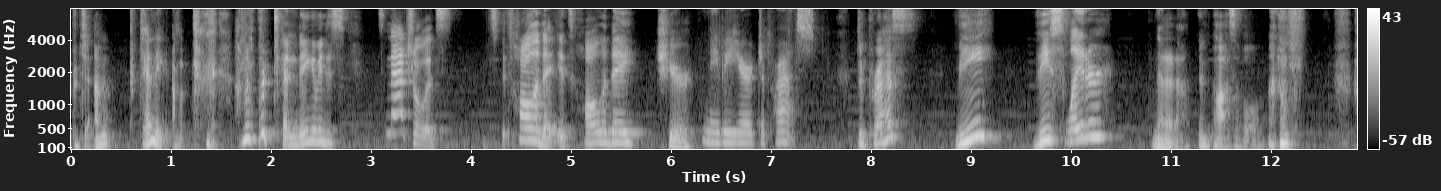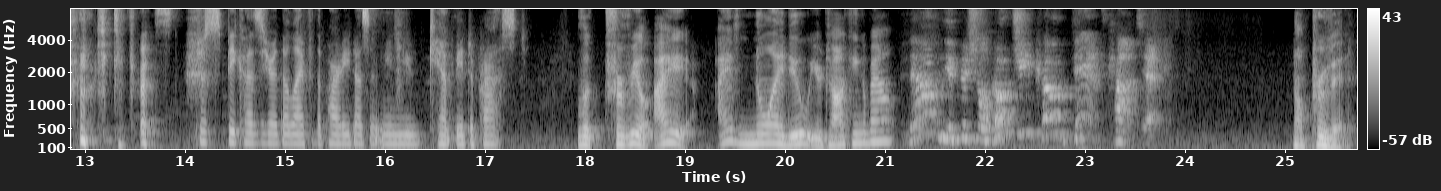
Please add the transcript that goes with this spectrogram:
Prete- I'm pretending. I'm, I'm not pretending. I mean, it's it's natural. It's, it's it's holiday. It's holiday cheer. Maybe you're depressed. Depressed? Me? The Slater? No, no, no. Impossible. I don't, get depressed. Just because you're the life of the party doesn't mean you can't be depressed. Look, for real, I I have no idea what you're talking about. Now the official HoCheeCo dance contest. And I'll prove it.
